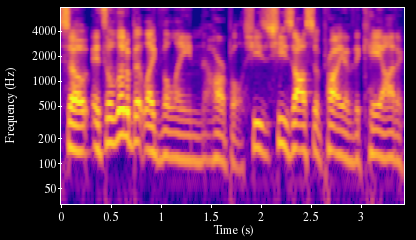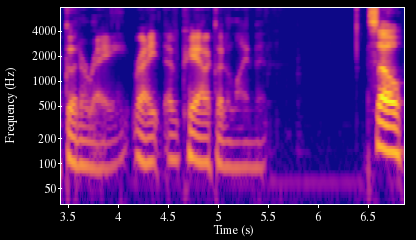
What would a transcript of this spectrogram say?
So it's a little bit like Vellynne Harpell. She's she's also probably of the chaotic good array, right? Of chaotic good alignment. So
